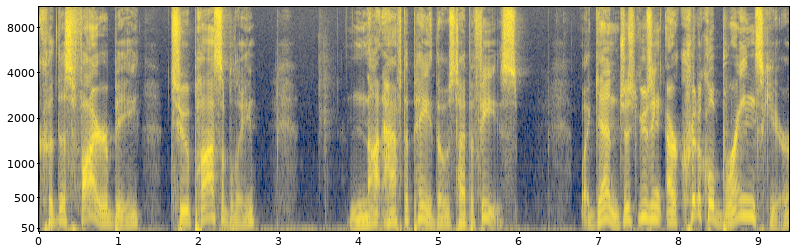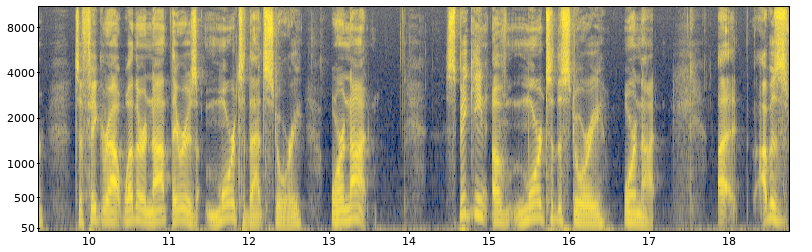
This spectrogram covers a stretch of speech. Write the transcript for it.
Could this fire be to possibly not have to pay those type of fees. Again, just using our critical brains here to figure out whether or not there is more to that story or not. Speaking of more to the story or not, uh, I was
